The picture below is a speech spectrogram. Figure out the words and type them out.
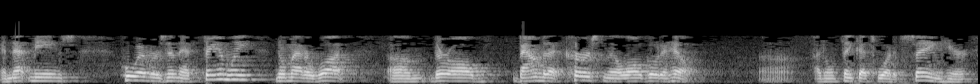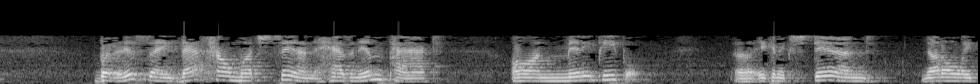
And that means whoever's in that family, no matter what, um, they're all bound to that curse and they'll all go to hell. Uh, I don't think that's what it's saying here. But it is saying that's how much sin has an impact on many people. Uh, it can extend not only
